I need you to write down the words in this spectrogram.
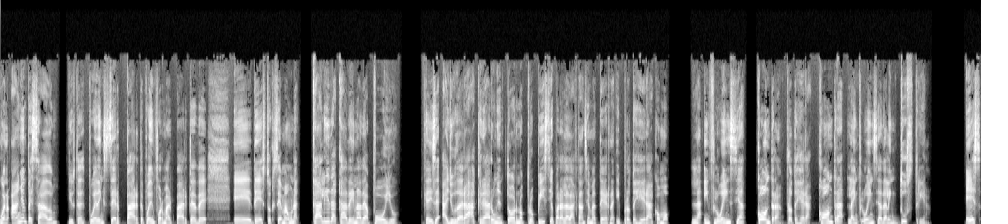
bueno, han empezado y ustedes pueden ser parte, pueden formar parte de, eh, de esto que se llama una cálida cadena de apoyo, que dice, ayudará a crear un entorno propicio para la lactancia materna y protegerá como la influencia contra, protegerá contra la influencia de la industria. Es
